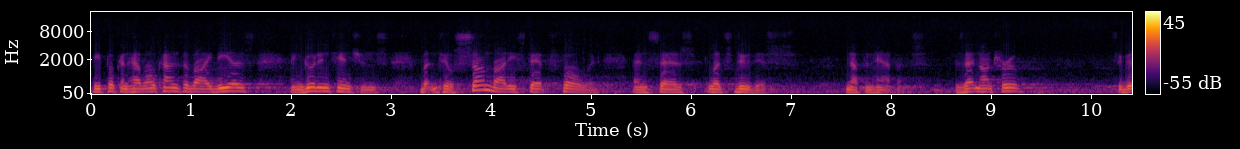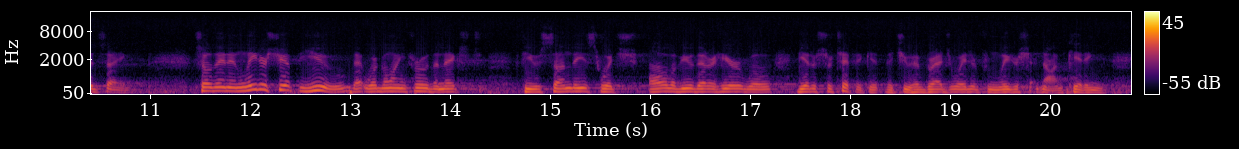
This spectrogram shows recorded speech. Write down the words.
People can have all kinds of ideas and good intentions, but until somebody steps forward and says, let's do this, nothing happens. Is that not true? It's a good saying. So then in Leadership U, that we're going through the next few Sundays, which all of you that are here will get a certificate that you have graduated from leadership. No, I'm kidding.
